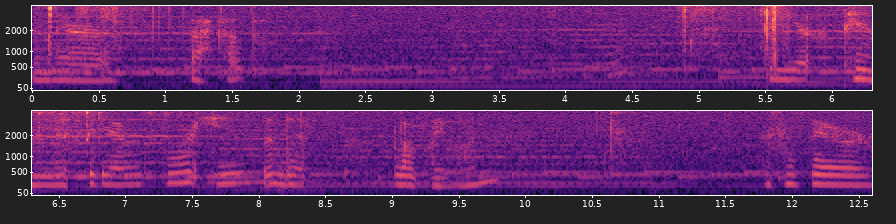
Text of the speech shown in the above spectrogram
And their backup. The pin this video is for is this lovely one. This is their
